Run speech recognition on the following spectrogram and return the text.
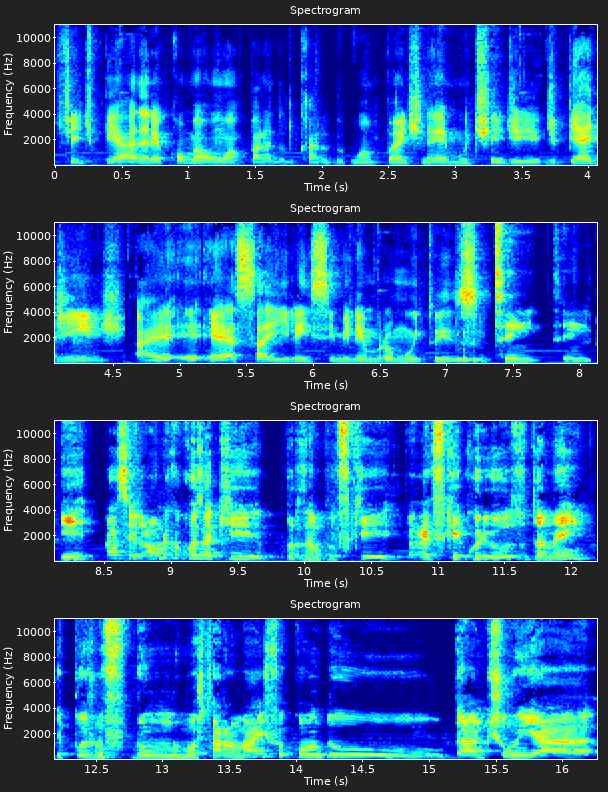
Cheio de piada, né? Como é uma parada do cara do One Punch, né? É muito cheio de, de piadinhas. Aí, é- é- essa ilha em si me lembrou muito isso. Sim, sim. E, assim, a única coisa que, por exemplo, eu fiquei, eu fiquei curioso também, depois não, não, não mostraram mais, foi quando Dan Chun ia,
